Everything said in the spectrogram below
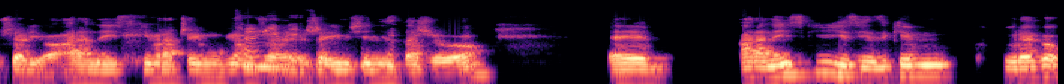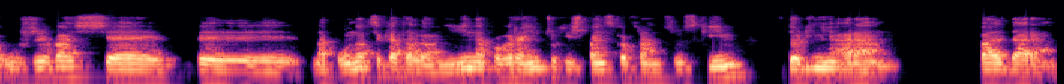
słyszeli o aranejskim, raczej mówią, że, że im się nie zdarzyło. E, aranejski jest językiem, którego używa się w, na północy Katalonii, na pograniczu hiszpańsko-francuskim, w Dolinie Aran, Val d'Aran.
